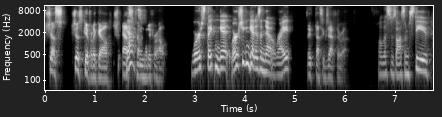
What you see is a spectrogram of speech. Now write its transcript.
just just give it a go ask yes. somebody for help worst they can get worst you can get is a no right that's exactly right. Well, this is awesome. Steve,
